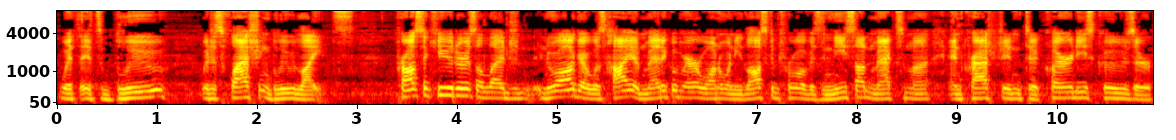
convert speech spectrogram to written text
with its blue, with its flashing blue lights. Prosecutors allege Nuaga was high on medical marijuana when he lost control of his Nissan Maxima and crashed into Clardy's cruiser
